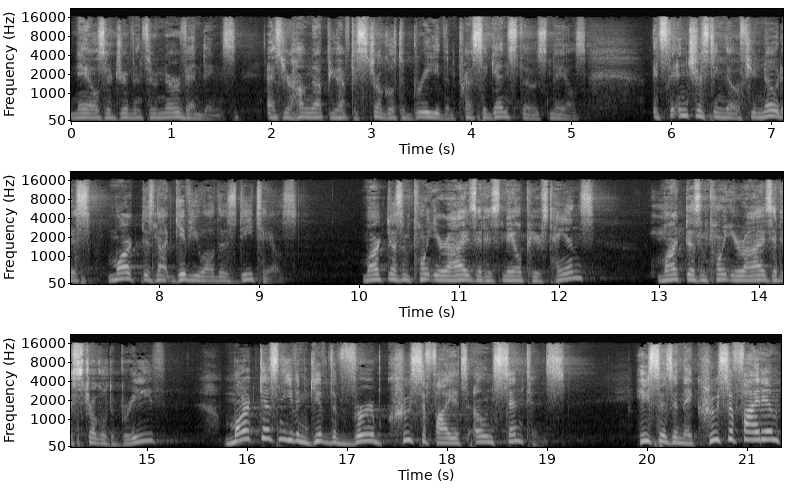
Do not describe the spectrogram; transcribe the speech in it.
Nails are driven through nerve endings. As you're hung up, you have to struggle to breathe and press against those nails. It's interesting, though, if you notice, Mark does not give you all those details. Mark doesn't point your eyes at his nail pierced hands. Mark doesn't point your eyes at his struggle to breathe. Mark doesn't even give the verb crucify its own sentence. He says, and they crucified him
